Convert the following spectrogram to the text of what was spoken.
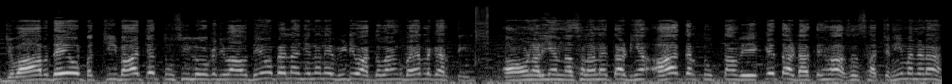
ਜਵਾਬ ਦੇ ਉਹ ਬੱਚੀ ਬਾਅਦ ਚ। ਤੁਸੀਂ ਲੋਕ ਜਵਾਬ ਦਿਓ ਪਹਿਲਾਂ, ਜਿਨ੍ਹਾਂ ਨੇ ਵੀਡੀਓ ਅੱਗ ਵਾਂਗ ਵਾਇਰਲ ਕਰਤੀ। ਆਉਣ ਵਾਲੀਆਂ ਨਸਲਾਂ ਨੇ ਤੁਹਾਡੀਆਂ ਆਹ ਕਰਤੂਤਾਂ ਵੇਖ ਕੇ ਤੁਹਾਡਾ ਇਤਿਹਾਸ ਸੱਚ ਨਹੀਂ ਮੰਨਣਾ।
